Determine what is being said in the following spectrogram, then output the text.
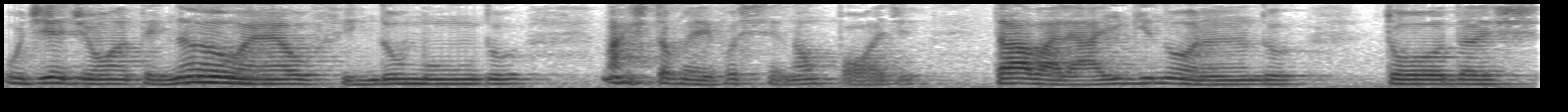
O dia de ontem não é o fim do mundo, mas também você não pode trabalhar ignorando todas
